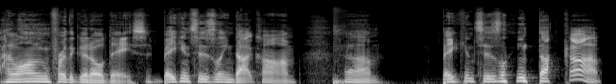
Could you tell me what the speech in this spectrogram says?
I long for the good old days. Baconsizzling.com. Um, baconsizzling.com.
